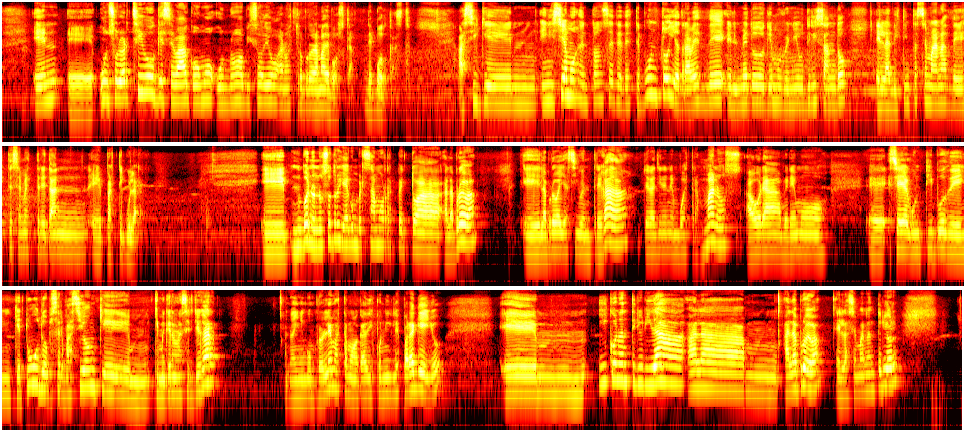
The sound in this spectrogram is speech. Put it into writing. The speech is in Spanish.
en eh, un solo archivo que se va como un nuevo episodio a nuestro programa de podcast. De podcast. Así que mm, iniciamos entonces desde este punto y a través del método que hemos venido utilizando en las distintas semanas de este semestre tan eh, particular. Eh, bueno, nosotros ya conversamos respecto a, la prueba. Eh, la prueba ya ha sido entregada, ya la tienen en vuestras manos. Ahora veremos si hay algún tipo de inquietud o observación que, mm, que me quieran hacer llegar. No hay ningún problema, estamos acá disponibles para aquello. Em, y con anterioridad a la, a la prueba, en la semana anterior,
